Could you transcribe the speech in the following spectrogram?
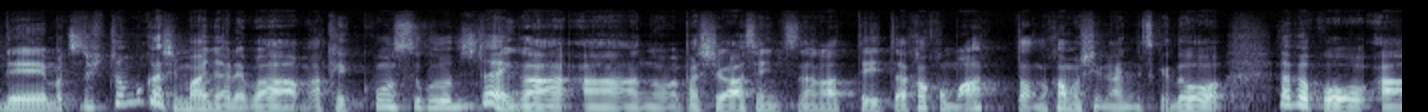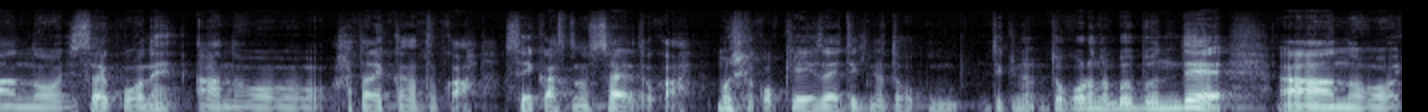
で、まあ、ちょっと一昔前であれば、まあ、結婚すること自体が、あの、やっぱ幸せにつながっていた過去もあったのかもしれないんですけど、やっぱこう、あの、実際こうね、あの、働き方とか、生活のスタイルとか、もしくはこう、経済的なと的なところの部分で、あの、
